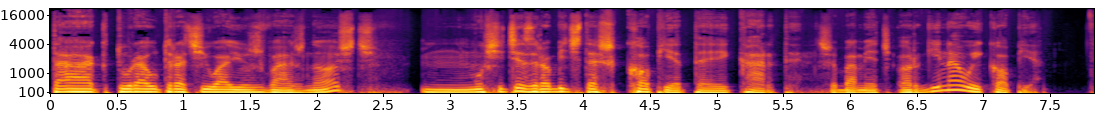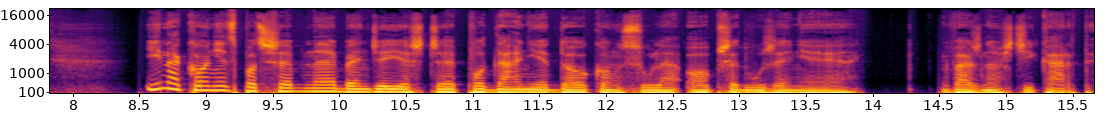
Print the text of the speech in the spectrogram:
ta, która utraciła już ważność. Mm, musicie zrobić też kopię tej karty. Trzeba mieć oryginał i kopię. I na koniec potrzebne będzie jeszcze podanie do konsula o przedłużenie ważności karty.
